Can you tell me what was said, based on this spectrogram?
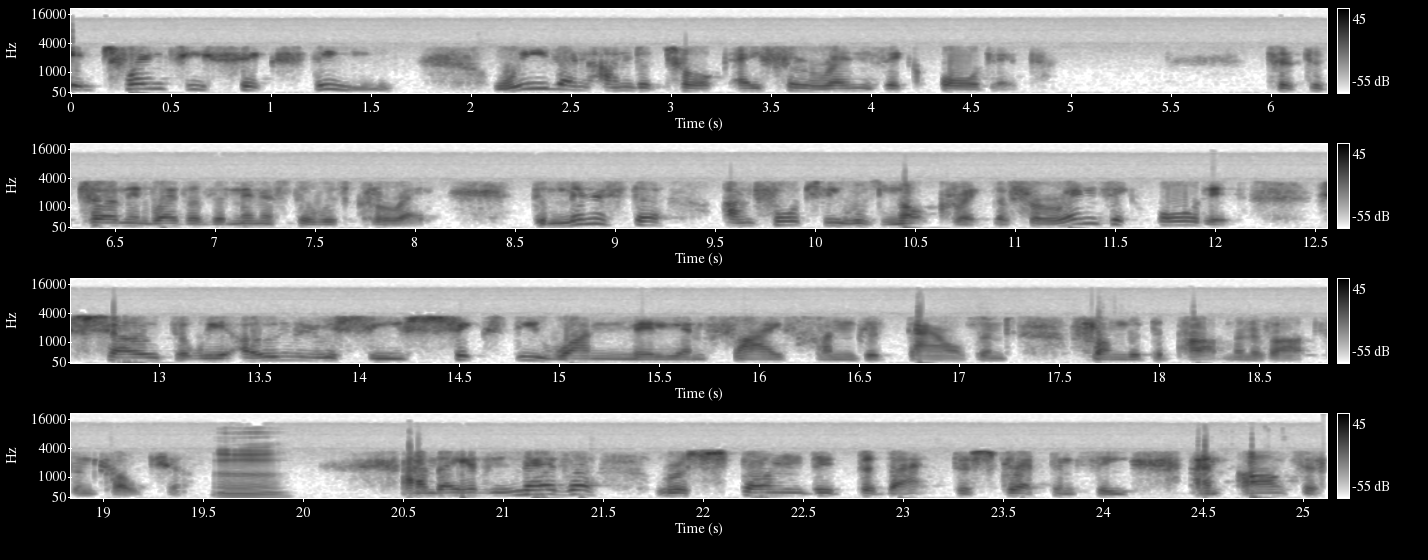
In 2016, we then undertook a forensic audit to determine whether the minister was correct. The minister, unfortunately, was not correct. The forensic audit showed that we only received 61,500,000 from the Department of Arts and Culture. Mm. And they have never responded to that discrepancy and answered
